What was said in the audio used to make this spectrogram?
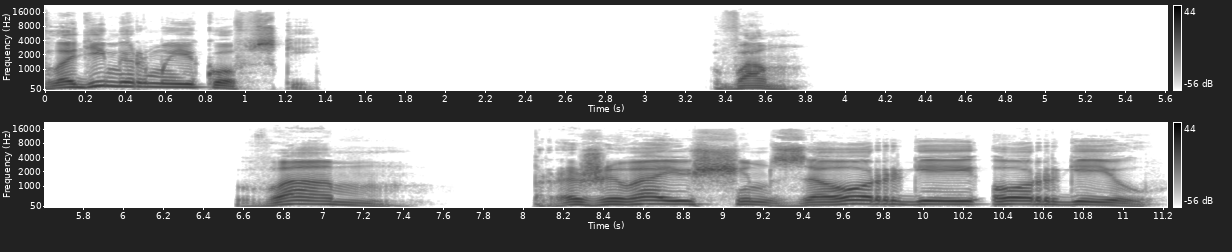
Владимир Маяковский. Вам. Вам, проживающим за оргией оргию,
